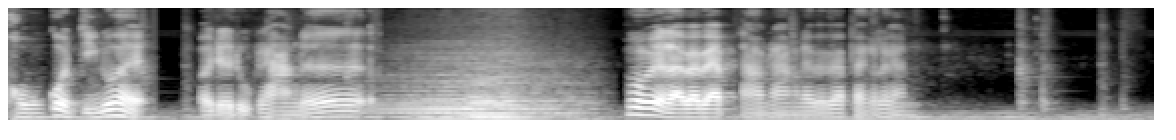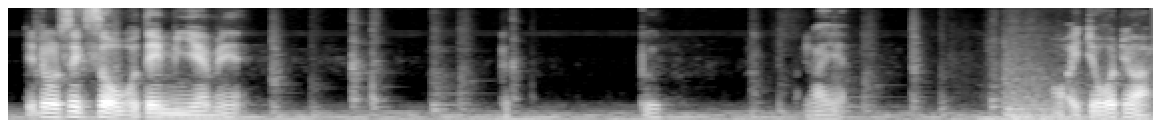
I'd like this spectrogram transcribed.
เขาวงกดจริงด้วยไปเดินถูกทางเด้อโอ้ยอะไรแบบตามทางอะไรแบบไปก็แล้วกัน จะโดนเซ็กโซโปเตเมียไหมเนี่ยปึ๊บอะไรอะอ๋อไอโจ๊ดนี่ว่า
